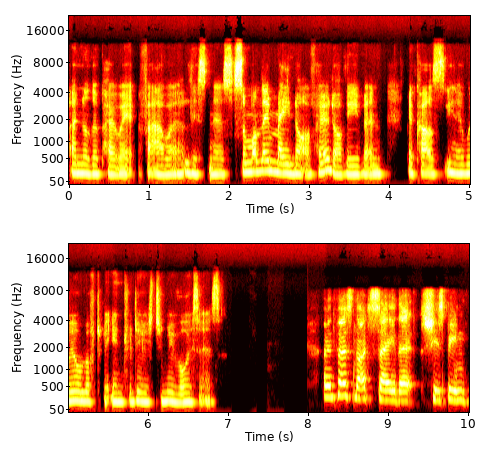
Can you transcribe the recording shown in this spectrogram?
another poet for our listeners, someone they may not have heard of even, because, you know, we all love to be introduced to new voices. I mean, the person I'd say that she's been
